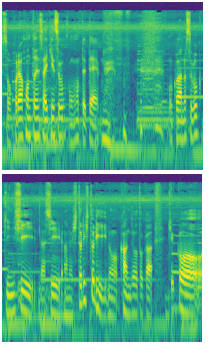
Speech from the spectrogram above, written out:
そうこれは本当に最近すごく思ってて。僕はあのすごく気にしいだしあの一人一人の感情とか結構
